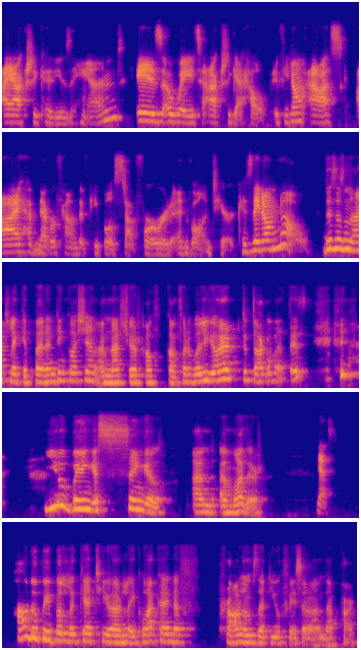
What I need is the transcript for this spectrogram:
I actually could use a hand is a way to actually get help. If you don't ask, I have never found that people step forward and volunteer because they don't know. This is not like a parenting question. I'm not sure how comfortable you are to talk about this. you being a single and a mother. Yes. How do people look at you or like what kind of problems that you face around that part?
